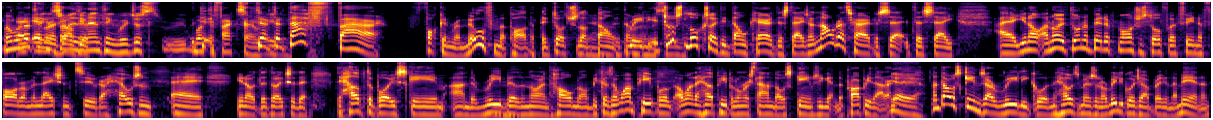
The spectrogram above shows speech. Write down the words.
Well, we're not taking sides in anything. We're just uh, what the facts are. They're, really. they're that far fucking removed from it, Paul, that they just Yeah, don't, they don't really. It just it. looks like they don't care at this stage. I know that's hard to say. To say, uh, you know, I know I've done a bit of promotional stuff with Fianna Fáil in relation to their housing, uh, you know, the, the likes of the, the Help to Buy scheme and the Mm-hmm. Rebuilding Ireland Home Loan because I want people, I want to help people understand those schemes and getting the property ladder. Yeah, yeah. And those schemes are really good, and the housing minister done a really good job bringing them in. And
